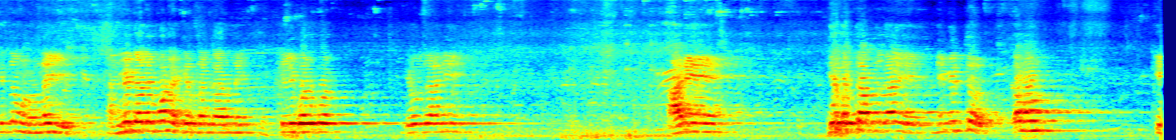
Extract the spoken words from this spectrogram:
कीर्तन म्हणून नाही. आणि मी काय कोणा कीर्तनकार नाही? केली बरोबर. येऊ जाणी आणि हे फक्त आपलं काय आहे? निमित्त. का म्हणून? की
